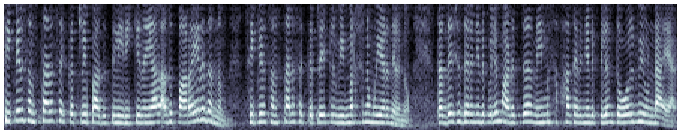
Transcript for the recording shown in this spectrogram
സി പി എം സംസ്ഥാന സെക്രട്ടറി പദത്തിൽ ഇരിക്കുന്നയാൾ അത് പറയരുതെന്നും സി പി എം സംസ്ഥാന സെക്രട്ടേറിയറ്റിൽ വിമർശനം ഉയർന്നിരുന്നു. തദ്ദേശ തെരഞ്ഞെടുപ്പിലും അടുത്ത നിയമസഭാ തെരഞ്ഞെടുപ്പിലും തോൽവി ഉണ്ടായാൽ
